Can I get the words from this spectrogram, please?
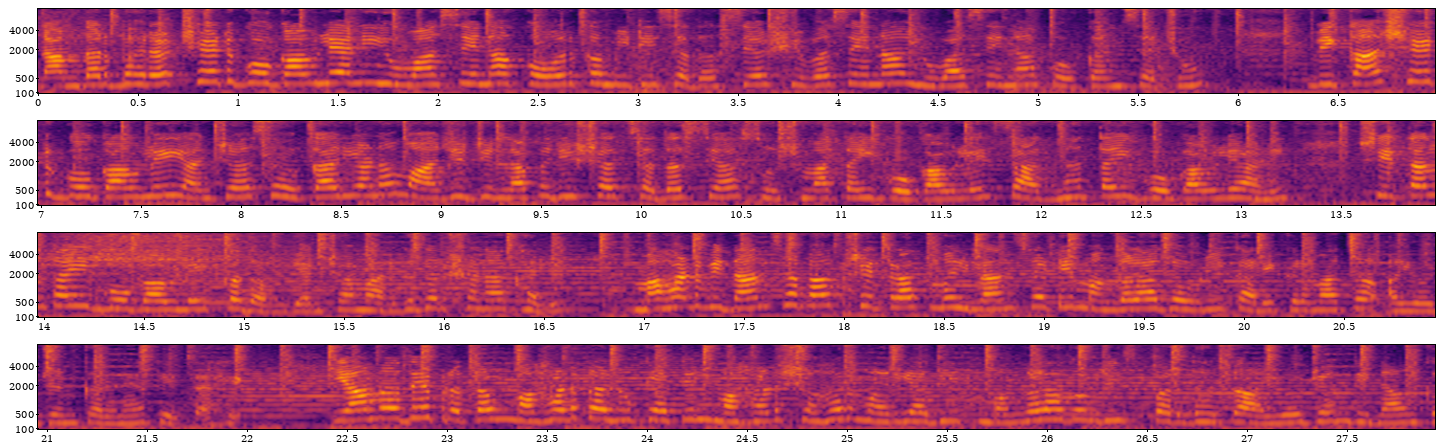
नामदार भरत शेठ गोगावले आणि युवासेना कोर कमिटी सदस्य शिवसेना युवासेना कोकण सचिव विकास शेठ गोगावले यांच्या सहकार्यानं माजी जिल्हा परिषद सदस्य सुषमाताई गोगावले साधनाताई गोगावले आणि शीतलताई गोगावले कदम यांच्या मार्गदर्शनाखाली महाड विधानसभा क्षेत्रात महिलांसाठी मंगळागौरी कार्यक्रमाचं आयोजन करण्यात येत आहे. यामध्ये प्रथम महाड तालुक्यातील महाड शहर मर्यादित मंगळागौरी स्पर्धेचं आयोजन दिनांक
